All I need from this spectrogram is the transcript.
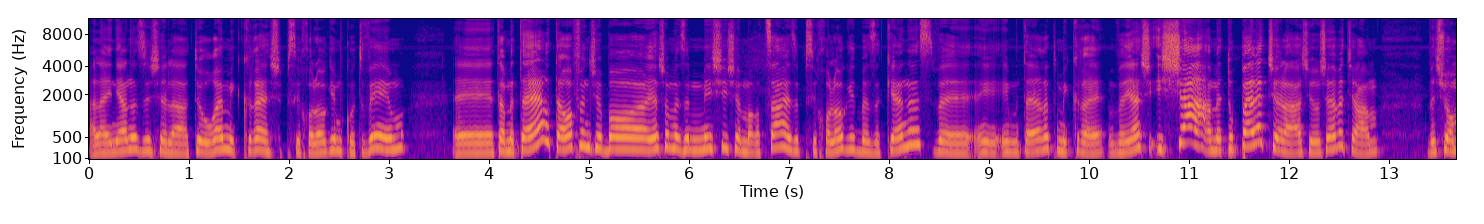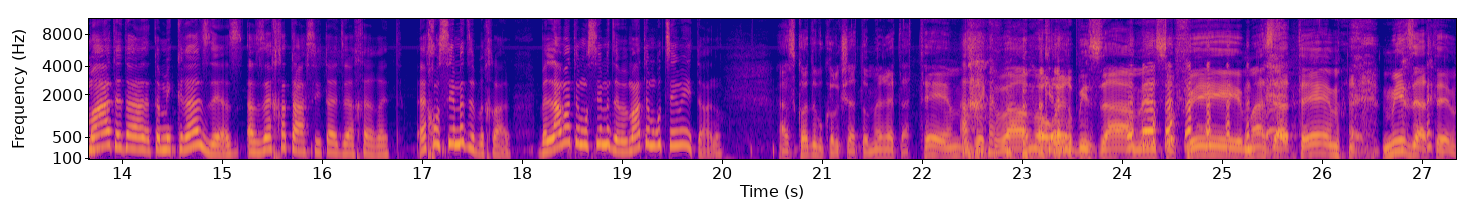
על העניין הזה של התיאורי מקרה שפסיכולוגים כותבים. אה, אתה מתאר את האופן שבו יש שם איזה מישהי שמרצה, איזה פסיכולוגית באיזה כנס, והיא היא מתארת מקרה, ויש אישה, המטופלת שלה, שיושבת שם, ושומעת את, ה, את המקרה הזה, אז, אז איך אתה עשית את זה אחרת? איך עושים את זה בכלל? ולמה אתם עושים את זה? ומה אתם רוצים מאיתנו? אז קודם כל, כשאת אומרת אתם, זה כבר מעורר בי זעם אינסופי, מה זה אתם? מי זה אתם?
